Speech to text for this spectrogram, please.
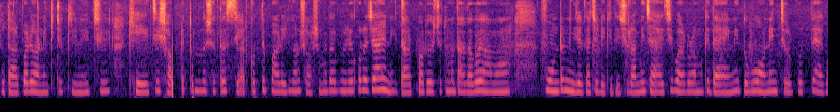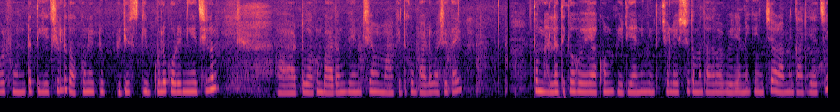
তো তারপরে অনেক কিছু কিনেছি, খেয়েছি, সবটা তোমাদের সাথে শেয়ার করতে পারিনি কারণ সবসময় তো ভিডিও করা যায়নি। তারপরে হচ্ছে তোমার দাদাভাই আমার ফোনটা নিজের কাছে রেখে দিয়েছিলো। আমি চাইছি বারবার আমাকে দেয়নি, তবু অনেক জোর করতে একবার ফোনটা দিয়েছিল, তখন একটু ভিডিও স্কিপগুলো করে নিয়েছিলাম। আর তো এখন বাদাম কিনছি, আমার মা খেতে খুব ভালোবাসে তাই। তো মেলা থেকে হয়ে এখন বিরিয়ানি কিনতে চলে এসেছি, তোমার দাদাভাই বিরিয়ানি কিনছে আর আমি দাঁড়িয়ে আছি।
